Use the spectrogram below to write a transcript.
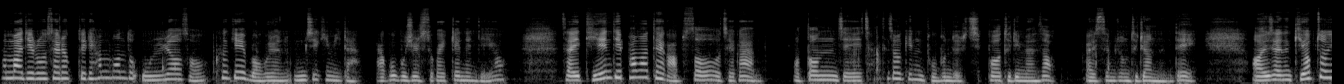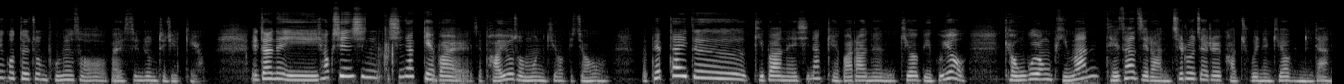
한마디로 세력들이 한 번 더 올려서 크게 먹으려는 움직임이다 라고 보실 수가 있겠는데요. 자, 이 D&D 파마텍 앞서 제가 어떤 이제 차트적인 부분들을 짚어드리면서 말씀 좀 드렸는데, 어, 이제는 기업적인 것들 좀 보면서 말씀 좀 드릴게요. 일단은 이 혁신 신, 신 약 개발, 바이오 전문 기업이죠. 펩타이드 기반의 신약 개발하는 기업이고요. 경구용 비만, 대사 질환 치료제를 갖추고 있는 기업입니다.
